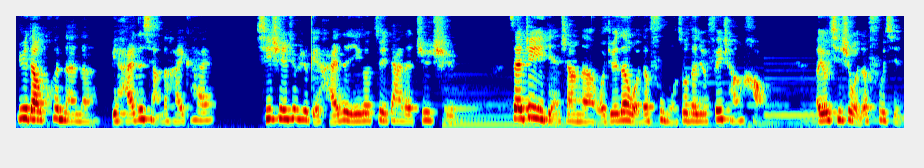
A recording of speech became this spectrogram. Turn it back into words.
遇到困难呢，比孩子想的还开，其实就是给孩子一个最大的支持。在这一点上呢，我觉得我的父母做的就非常好，呃，尤其是我的父亲，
